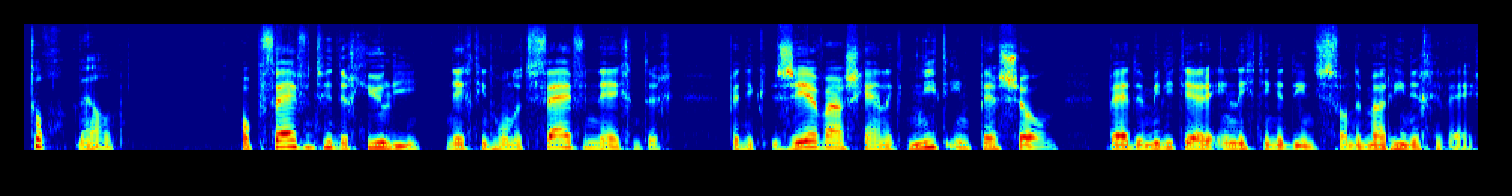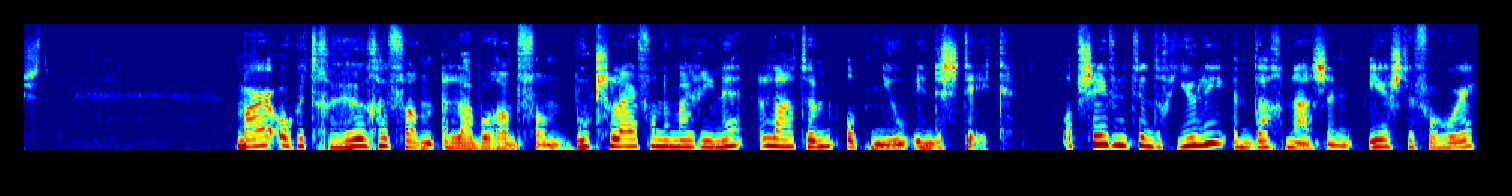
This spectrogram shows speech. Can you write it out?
toch wel. Op 25 juli 1995 ben ik zeer waarschijnlijk niet in persoon bij de militaire inlichtingendienst van de marine geweest. Maar ook het geheugen van laborant van Boetselaar van de marine laat hem opnieuw in de steek. Op 27 juli, een dag na zijn eerste verhoor,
